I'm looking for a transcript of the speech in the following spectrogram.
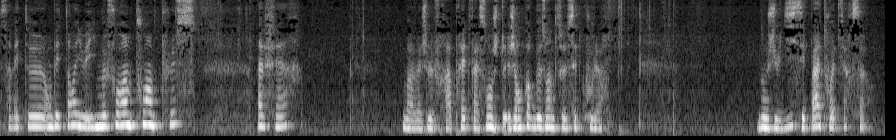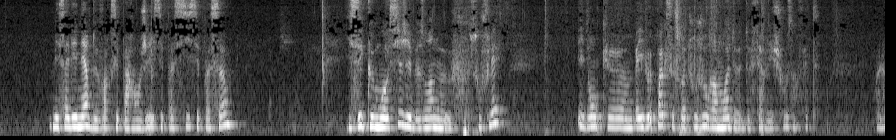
Ça va être euh, embêtant. Il, me faut un point plus à faire. Bah, bah, je le ferai après. De toute façon, j'ai encore besoin de cette couleur. Donc, je lui dis, c'est pas à toi de faire ça. Mais ça l'énerve de voir que c'est pas rangé, c'est pas ci, c'est pas ça. Il sait que moi aussi, j'ai besoin de me souffler. Et donc, euh, bah, il veut pas que ce soit toujours à moi de, faire les choses, en fait. Voilà.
